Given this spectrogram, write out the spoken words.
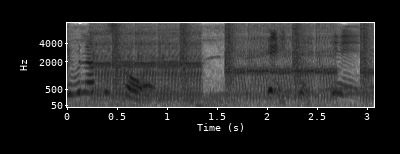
even up the score.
